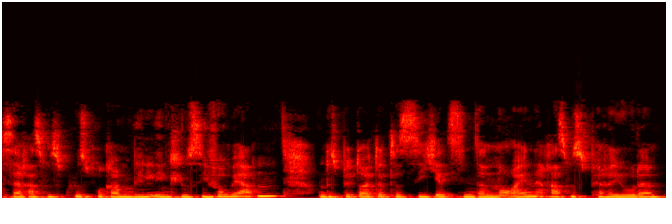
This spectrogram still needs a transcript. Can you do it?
das Erasmus Plus Programm will inklusiver werden und das bedeutet, dass sie jetzt in der neuen Erasmus-Periode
